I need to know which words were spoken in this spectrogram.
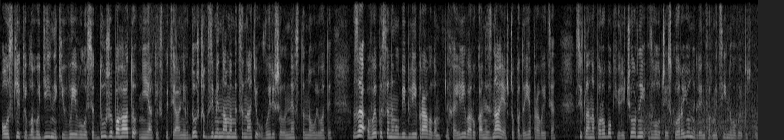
А оскільки благодійників виявилося дуже багато, ніяких спеціальних дощок з іменами меценатів вирішили не встановлювати. За виписаним у Біблії правилом, нехай ліва рука не знає, що подає правиця. Світлана Поробок, Юрій Чорний з Волочиського району для інформаційного випуску.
